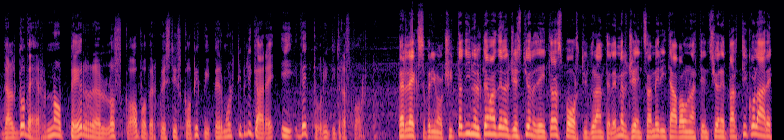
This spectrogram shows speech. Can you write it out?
dal governo per lo scopo, per questi scopi qui, per moltiplicare i vettori di trasporto. Per l'ex primo cittadino il tema della gestione dei trasporti durante l'emergenza meritava un'attenzione particolare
